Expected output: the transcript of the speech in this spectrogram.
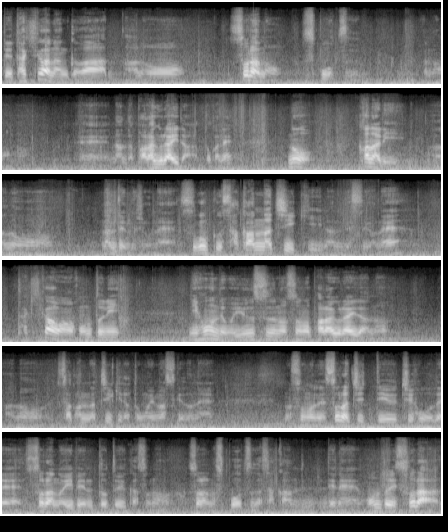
で滝川なんかはあの空のスポーツあの、えー、なんだパラグライダーとかねのかなりあのなんて言うんでしょうね。すごく盛んな地域なんですよね。滝川は本当に日本でも有数のそのパラグライダーのあの盛んな地域だと思いますけどね。そのね空地っていう地方で空のイベントというかその空のスポーツが盛んでね本当に空っ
